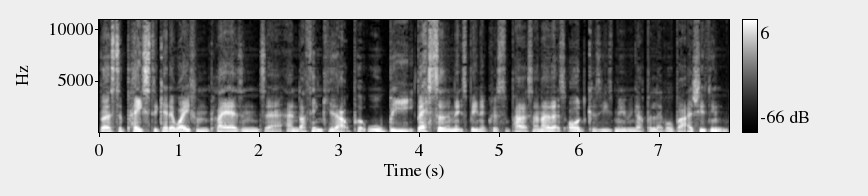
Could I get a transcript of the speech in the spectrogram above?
burst of pace to get away from players, and uh, and I think his output will be better than it's been at Crystal Palace. I know that's odd because he's moving up a level, but I actually think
